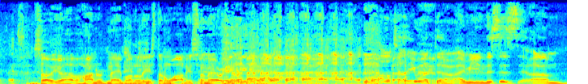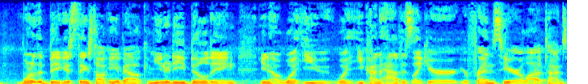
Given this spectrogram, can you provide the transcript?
so you have a hundred name on the list and one is American well, I'll tell you what, though. I mean, this is um, one of the biggest things. Talking about community building, you know, what you what you kind of have is like your your friends here. A lot of times,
